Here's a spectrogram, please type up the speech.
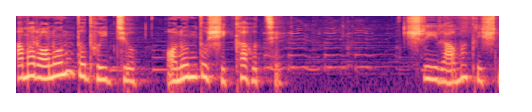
আমার অনন্ত ধৈর্য, অনন্ত শিক্ষা হচ্ছে। শ্রী রামকৃষ্ণ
